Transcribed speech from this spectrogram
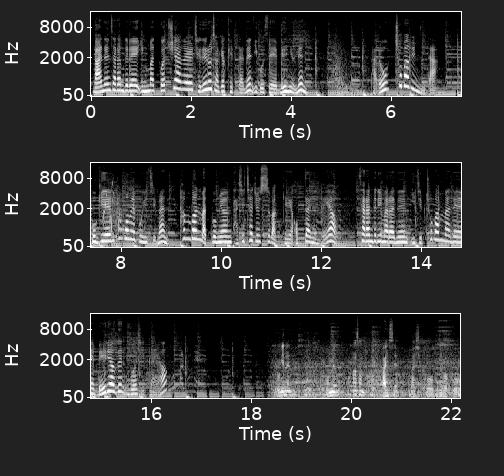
많은 사람들의 입맛과 취향을 제대로 저격했다는 이곳의 메뉴는 바로 초밥입니다. 보기엔 평범해 보이지만 한 번 맛보면 다시 찾을 수밖에 없다는데요. 사람들이 말하는 이 집 초밥만의 매력은 무엇일까요? 여기는 오면 항상 맛있어요. 맛있고 부드럽고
